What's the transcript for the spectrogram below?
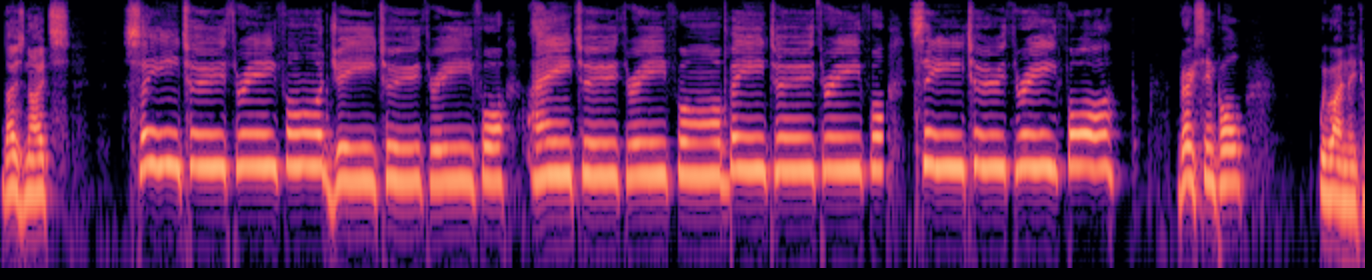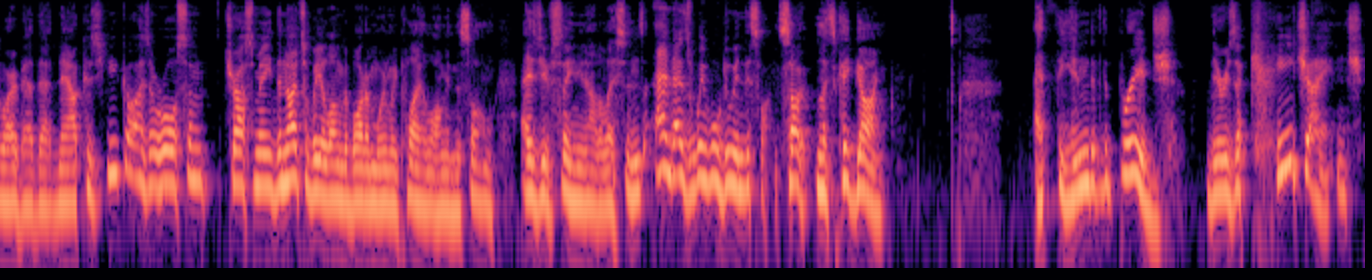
Those notes C two three four G two three four A two three four B two three four C two three four. Very simple. We won't need to worry about that now because you guys are awesome. Trust me, the notes will be along the bottom when we play along in the song, as you've seen in other lessons and as we will do in this one. So let's keep going. At the end of the bridge, there is a key change.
